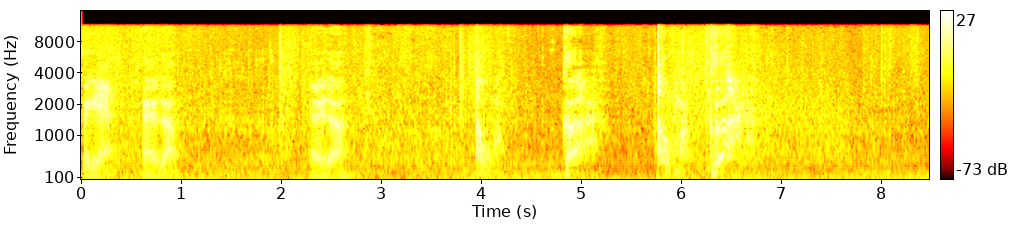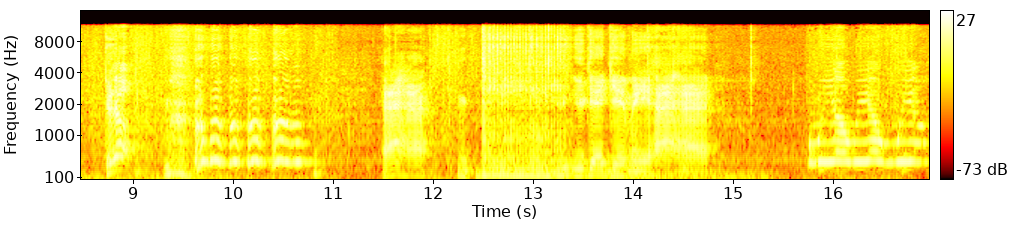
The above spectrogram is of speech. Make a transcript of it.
Look at that. There you go. There you go. Oh my god. Oh my god. Get up. ha ha. You can't get me. Ha ha. Wheel, oh, wheel, oh, wheel.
